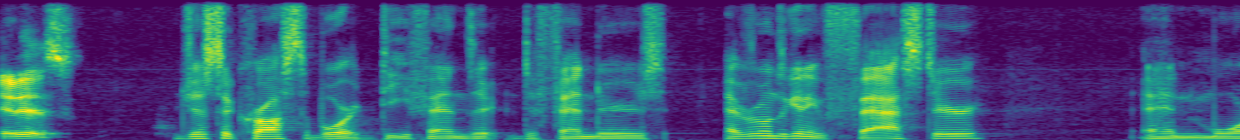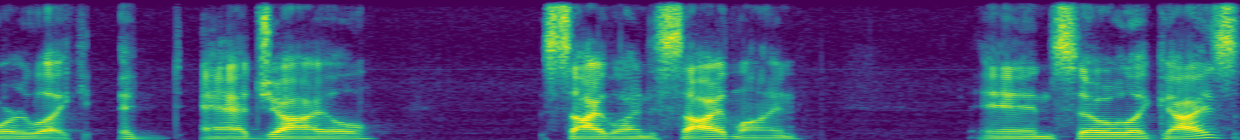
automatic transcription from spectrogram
it is. just across the board. Defender, defenders, everyone's getting faster and more like agile, sideline to sideline, and so like guys,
